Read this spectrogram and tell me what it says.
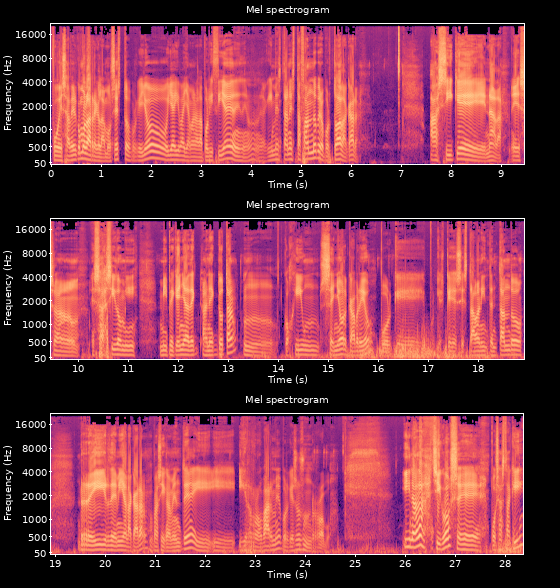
pues a ver cómo lo arreglamos esto, porque yo ya iba a llamar a la policía y aquí me están estafando, pero por toda la cara. Así que nada, esa, esa ha sido mi, mi pequeña anécdota. Mm, cogí un señor cabreo porque, porque es que se estaban intentando reír de mí a la cara, básicamente, y, robarme, porque eso es un robo. Y nada, chicos, eh, pues hasta aquí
